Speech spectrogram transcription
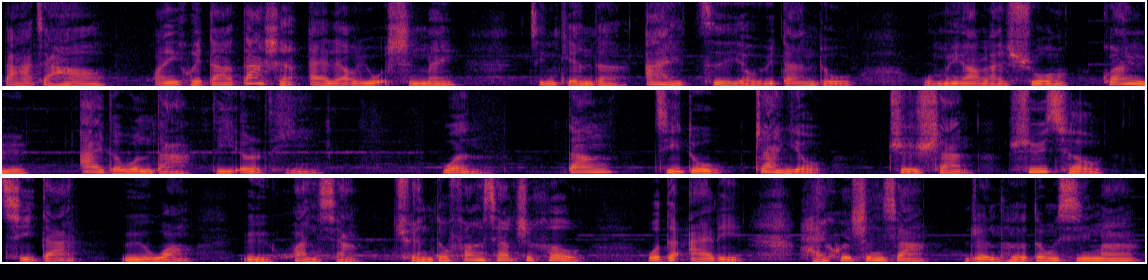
大家好，欢迎回到大婶爱疗愈，我是 May。今天的爱、自由与单独，我们要来说关于爱的问答第二题。问：当嫉妒、占有、执善、需求、期待、欲望与幻想全都放下之后，我的爱里还会剩下任何东西吗？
